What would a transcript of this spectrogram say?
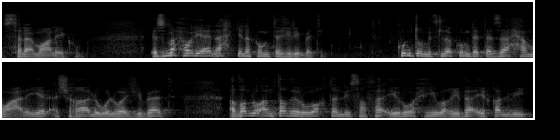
السلام عليكم. اسمحوا لي أن أحكي لكم تجربتي. كنت مثلكم تتزاحم علي الأشغال والواجبات. أظل أنتظر وقتا لصفاء روحي وغذاء قلبي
